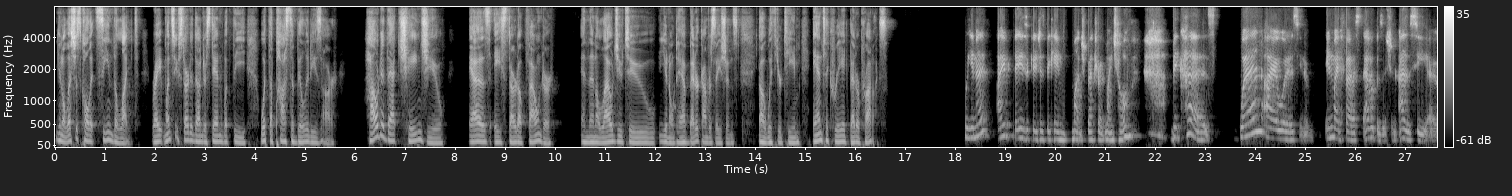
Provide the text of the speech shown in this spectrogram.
you know, let's just call it seeing the light, right? Once you started to understand what the what the possibilities are, how did that change you as a startup founder and then allowed you to, you know, to have better conversations uh, with your team and to create better products? Well, you know, I basically just became much better at my job because when I was, you know, in my first ever position as a CEO,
